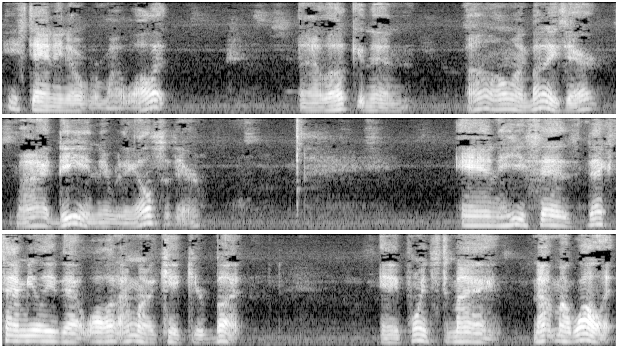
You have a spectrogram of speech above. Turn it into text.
He's standing over my wallet, and I look, and then oh, all my money's there, my ID and everything else is there and he says, Next time you leave that wallet, I'm going to kick your butt. And he points to my, not my wallet,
